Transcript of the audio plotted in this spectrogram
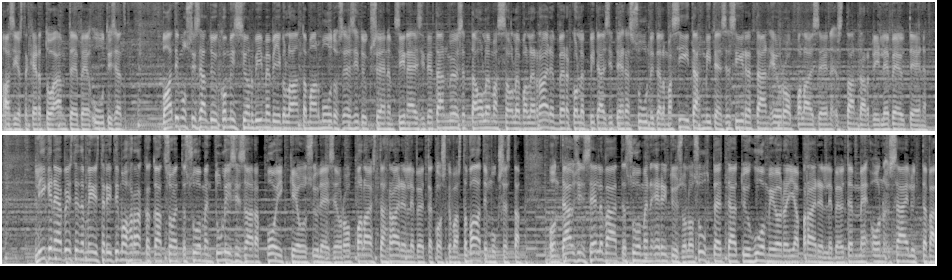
Asiasta kertoo MTV Uutiset. Vaatimus sisältyy komission viime viikolla antamaan muutosesitykseen. Siinä esitetään myös, että olemassa olevalle raideverkolle pitäisi tehdä suunnitelma siitä, miten se siirretään eurooppalaiseen standardileveyteen. Liikenne- ja viestintäministeri Timo Harakka katsoo, että Suomen tulisi saada poikkeus yleiseurooppalaista raideleveyttä koskevasta vaatimuksesta. On täysin selvää, että Suomen erityisolosuhteet täytyy huomioida ja raideleveytemme on säilyttävä.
